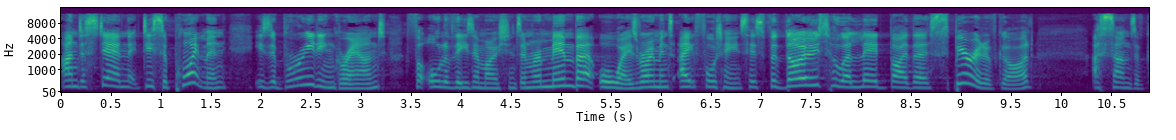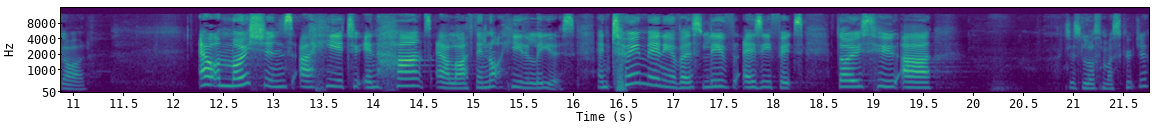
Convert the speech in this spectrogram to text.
understand that disappointment is a breeding ground for all of these emotions. And remember always, Romans 8:14 says, "For those who are led by the Spirit of God are sons of God." Our emotions are here to enhance our life. They're not here to lead us. And too many of us live as if it's those who are just lost my scripture.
